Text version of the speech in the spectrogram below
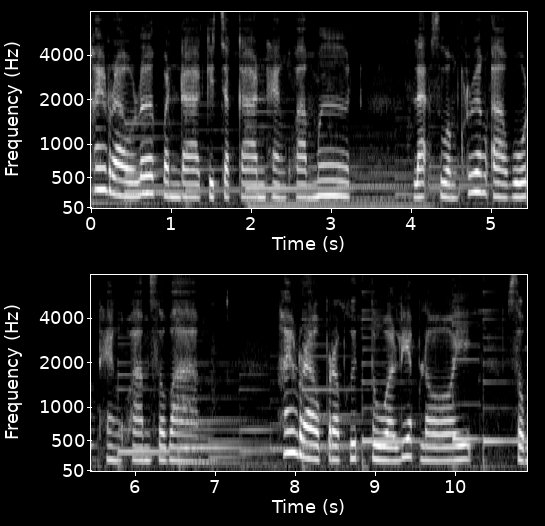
ให้เราเลิกบรรดากิจการแห่งความมืด และสวมเครื่องอาวุธแห่งความสว่าง ให้เราประพฤติตัวเรียบร้อย สม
